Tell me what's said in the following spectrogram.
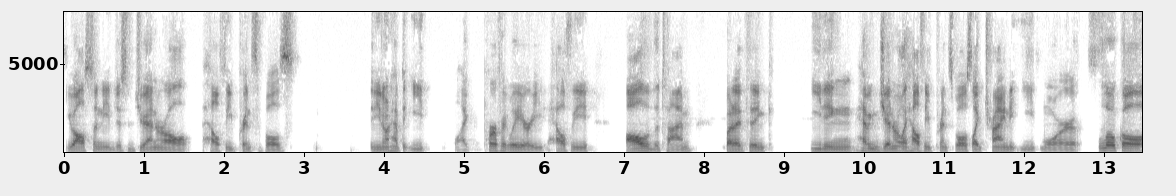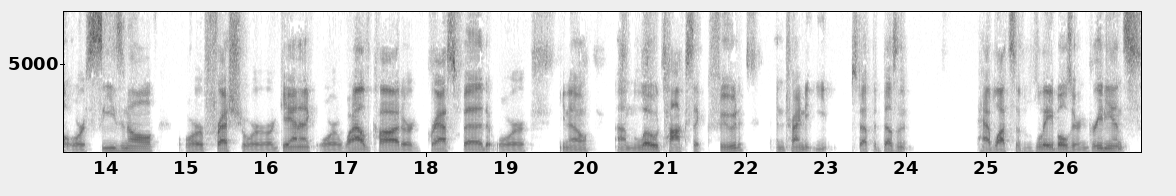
you also need just general healthy principles. You don't have to eat like perfectly or eat healthy all of the time. But I think eating, having generally healthy principles like trying to eat more local or seasonal or fresh or organic or wild caught or grass fed or you know um, low toxic food and trying to eat stuff that doesn't have lots of labels or ingredients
